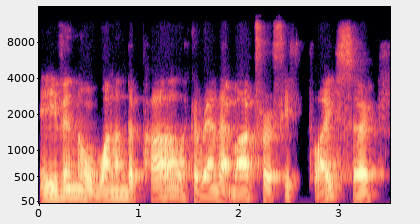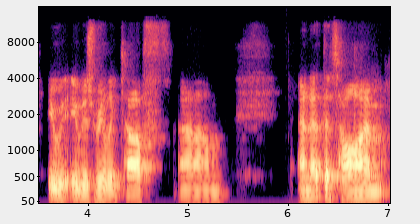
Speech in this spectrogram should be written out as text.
even or one under par, like around that mark for a fifth place. So it, it was really tough. Um, and at the time,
